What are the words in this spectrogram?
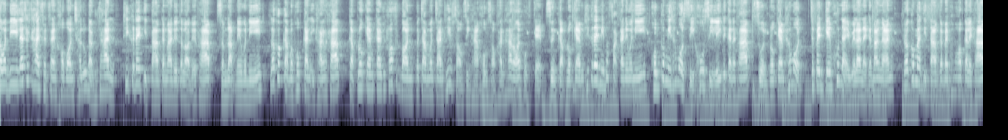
สวัสดีและทักทายแฟนๆ คอบอลชาวลูกหนังทุกท่าน ที่ก็ได้ติดตามกันมาโดยตลอดเลยครับสำหรับในวันนี้เราก็กลับมาพบกันอีกครั้งนะครับ กับโปรแกรมการวิเคราะห์ฟุตบอลประจำวันจันทร์ที่ 2 สิงหาคม 2567 ซึ่งกับโปรแกรมที่ก็ได้มีมาฝากกันในวันนี้ ผมก็มีทั้งหมด 4 คู่4ลีกด้วยกันนะครับ ส่วนโปรแกรมทั้งหมดจะเป็นเกมคู่ไหนเวลาไหนกันบ้างนั้น เราก็มาติดตามกันไปพร้อมๆกันเลยครับ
